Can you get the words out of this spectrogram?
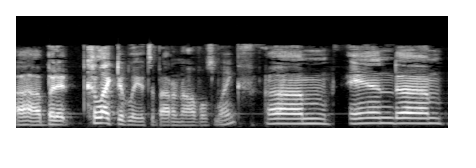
Uh, but it collectively, it's about a novel's length. Um, and um,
